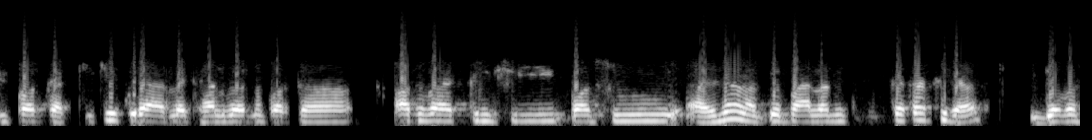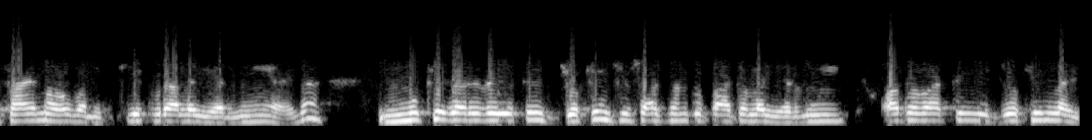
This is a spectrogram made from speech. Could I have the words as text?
विपदका के के कुराहरूलाई ख्याल गर्नुपर्छ? अथवा कृषि पशु होइन त्यो पालन त्यतातिर व्यवसायमा हो भने के कुरालाई हेर्ने होइन? मुख्य गरेर यो चाहिँ जोखिम सुशासनको पाटोलाई हेर्ने अथवा चाहिँ जोखिमलाई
